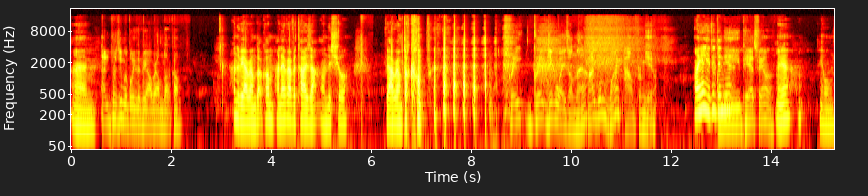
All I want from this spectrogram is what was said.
Um, And presumably the VRrealm.com. and the VRRealm.com. I never advertise that on this show. VRRealm.com. Great great giveaways on there. I won Wipeout from you oh yeah, you did, on didn't you? the PSVR. Yeah. You know,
